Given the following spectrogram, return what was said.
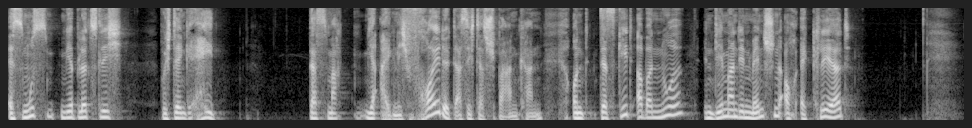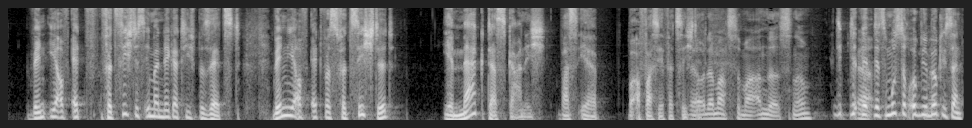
Es muss mir plötzlich, wo ich denke, hey, das macht mir eigentlich Freude, dass ich das sparen kann. Und das geht aber nur, indem man den Menschen auch erklärt, wenn ihr auf etwas, Verzicht ist immer negativ besetzt. Wenn ihr auf etwas verzichtet, ihr merkt das gar nicht, was ihr, auf was ihr verzichtet. Ja, oder machst du mal anders, ne? Das muss doch irgendwie möglich sein.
